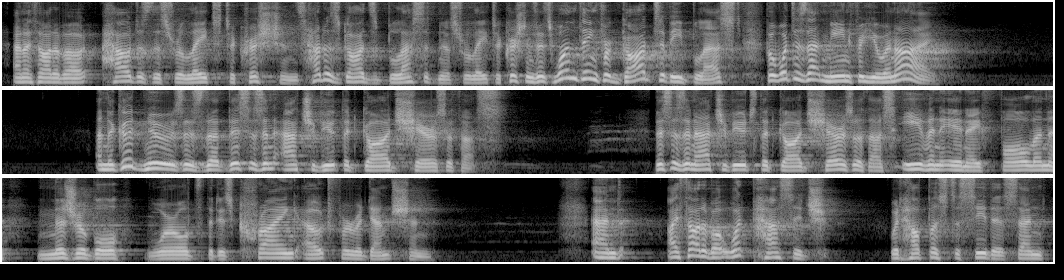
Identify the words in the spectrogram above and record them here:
And I thought about how does this relate to Christians? How does God's blessedness relate to Christians? It's one thing for God to be blessed, but what does that mean for you and I? And the good news is that this is an attribute that God shares with us. This is an attribute that God shares with us, even in a fallen, miserable world that is crying out for redemption. And I thought about what passage would help us to see this. And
